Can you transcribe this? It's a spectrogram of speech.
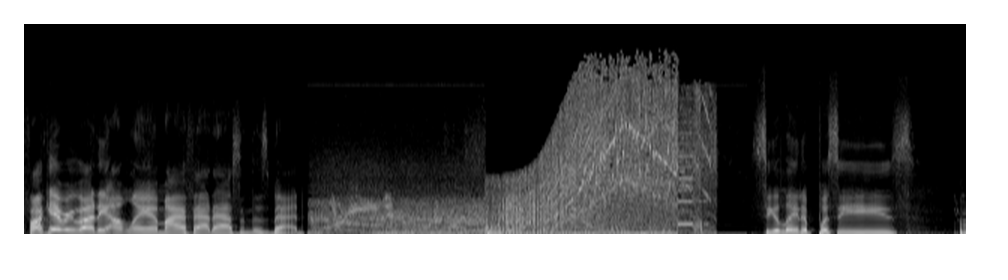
Fuck everybody. I'm laying my fat ass in this bed. See you later, pussies. You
